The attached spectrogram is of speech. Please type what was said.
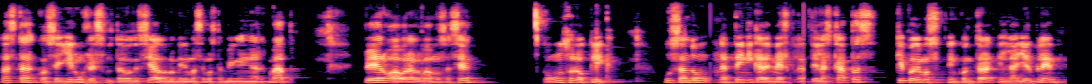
hasta conseguir un resultado deseado. Lo mismo hacemos también en ArcMap. Pero ahora lo vamos a hacer con un solo clic, usando una técnica de mezcla de las capas que podemos encontrar en Layer Blend.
